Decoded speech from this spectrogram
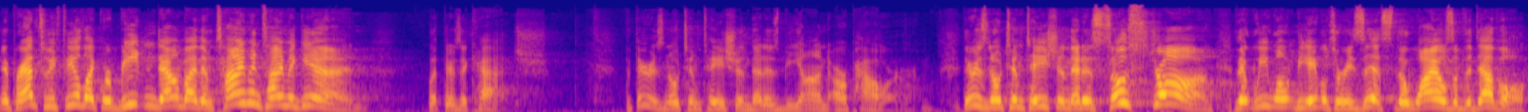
And perhaps we feel like we're beaten down by them time and time again. But there's a catch that there is no temptation that is beyond our power. There is no temptation that is so strong that we won't be able to resist the wiles of the devil.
